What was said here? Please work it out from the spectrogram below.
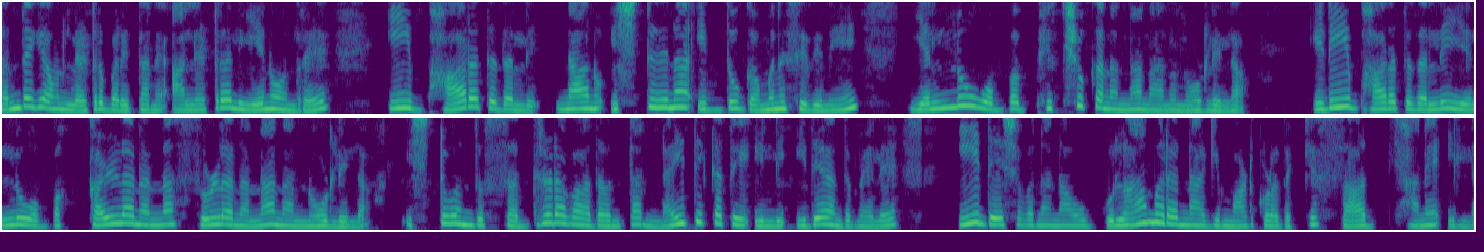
ತಂದೆಗೆ ಅವನು ಲೆಟರ್ ಬರೀತಾನೆ. ಆ ಲೆಟ್ರಲ್ಲಿ ಏನು ಅಂದರೆ, ಈ ಭಾರತದಲ್ಲಿ ನಾನು ಇಷ್ಟು ದಿನ ಇದ್ದು ಗಮನಿಸಿದ್ದೀನಿ ಎಲ್ಲೂ ಒಬ್ಬ ಭಿಕ್ಷುಕನನ್ನು ನಾನು ನೋಡಲಿಲ್ಲ. ಇಡೀ ಭಾರತದಲ್ಲಿ ಎಲ್ಲೂ ಒಬ್ಬ ಕಳ್ಳನನ್ನ, ಸುಳ್ಳನನ್ನ ನಾನು ನೋಡಲಿಲ್ಲ. ಇಷ್ಟು ಒಂದು ಸದೃಢವಾದಂಥ ನೈತಿಕತೆ ಇಲ್ಲಿ ಇದೆ ಅಂದಮೇಲೆ ಈ ದೇಶವನ್ನು ನಾವು ಗುಲಾಮರನ್ನಾಗಿ ಮಾಡ್ಕೊಳ್ಳೋದಕ್ಕೆ ಸಾಧ್ಯನೇ ಇಲ್ಲ.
